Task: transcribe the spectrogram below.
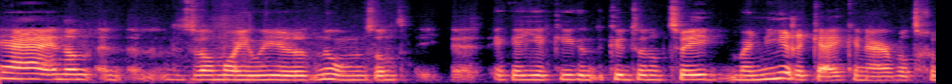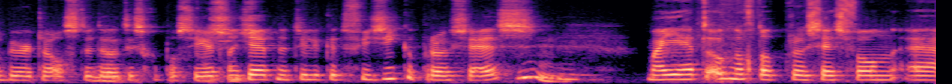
Ja, en dan, en, het is wel mooi hoe je dat noemt, want eh, ik- je kunt- dan op twee manieren kijken naar wat gebeurt er als de dood is gepasseerd. Want je hebt natuurlijk het fysieke proces, maar je hebt ook nog dat proces van, eh,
